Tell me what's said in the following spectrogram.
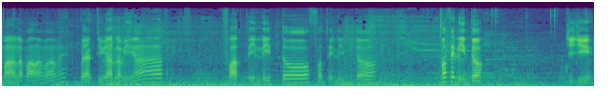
Vale, vale, vale. Voy a activar la habilidad. Facilito, facilito. Facilito. GG.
